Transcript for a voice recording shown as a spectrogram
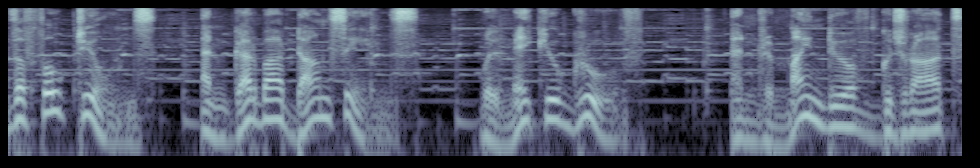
The folk tunes and Garba dance scenes will make you groove and remind you of Gujarat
